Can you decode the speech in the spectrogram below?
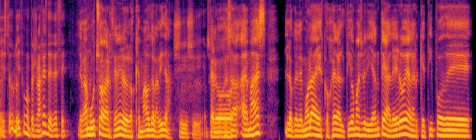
esto lo hizo con personajes de DC. Le va mucho a Garceni lo de los quemados de la vida. Sí, sí. pero... además, lo que le mola es coger al tío más brillante, al héroe, al arquetipo de.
